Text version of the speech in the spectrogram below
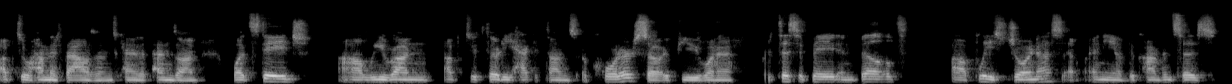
up to 100000 kind of depends on what stage uh, we run up to 30 hackathons a quarter. So if you want to participate and build, uh, please join us at any of the conferences.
